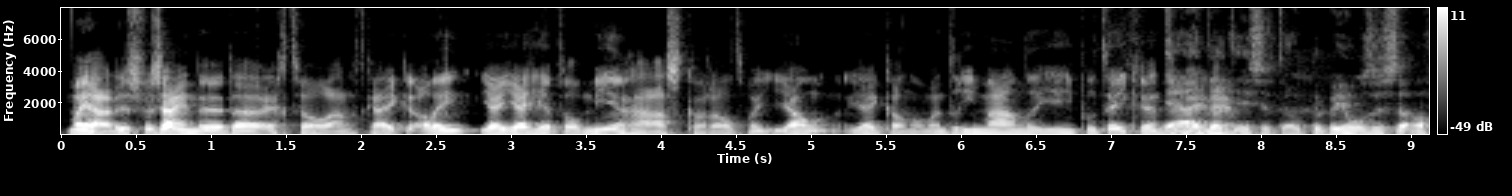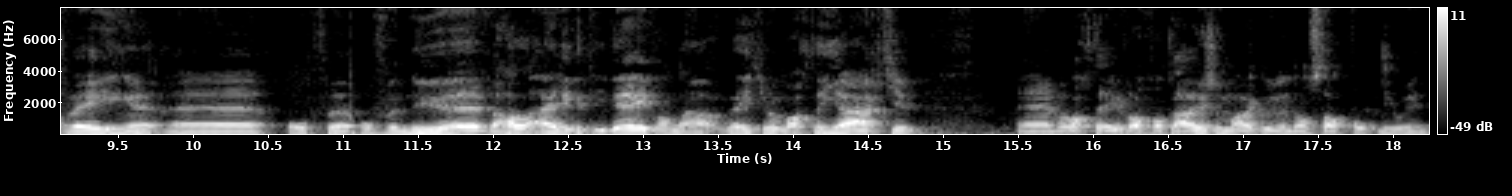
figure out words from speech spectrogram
Maar ja, dus we zijn eh, daar echt wel aan het kijken. Alleen, ja, jij hebt al meer haast, Karat. Want jou, jij kan nog maar drie maanden je hypotheekrente Ja, meenemen. dat is het ook. Bij ons is de afweging hè, eh, of, eh, of we nu... eh, we hadden eigenlijk het idee van, nou, weet je, we wachten een jaartje. We wachten even af wat de huizenmarkt doen en dan stappen we opnieuw in.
